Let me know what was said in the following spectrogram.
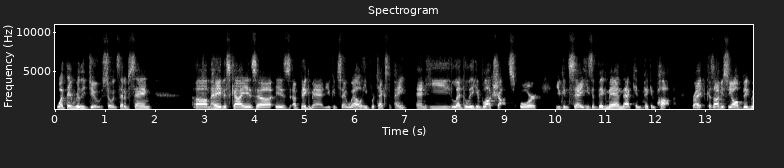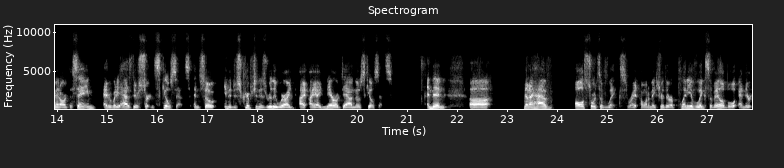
what they really do. So instead of saying um, hey, this guy is uh, is a big man. You can say, well, he protects the paint and he led the league in block shots, or you can say he's a big man that can pick and pop, right? Because obviously all big men aren't the same. Everybody has their certain skill sets, and so in the description is really where I I, I narrow down those skill sets, and then uh, then I have all sorts of links, right? I want to make sure there are plenty of links available and they're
